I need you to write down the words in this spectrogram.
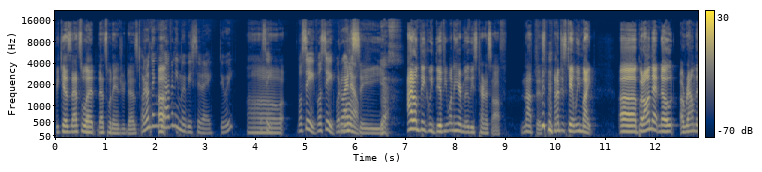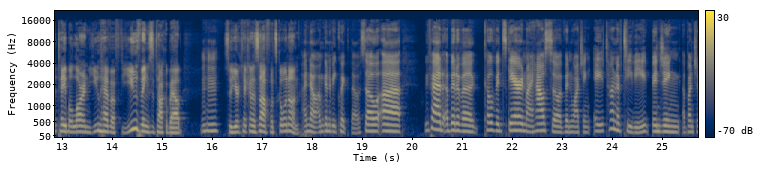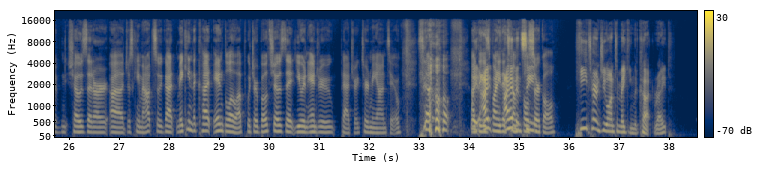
because that's what that's what Andrew does. I don't think we Uh, have any movies today, do we? Oh, We'll see. We'll see. We'll see. What do I know? we'll I know? see. yes. I don't think we do. If you want to hear movies, turn us off. Not this. I'm just kidding. We might. Uh, but on that note, around the table, Lauren, you have a few things to talk about. Mm-hmm. So you're kicking us off. What's going on? I know. I'm going to be quick though. So, uh, we've had a bit of a COVID scare in my house, so I've been watching a ton of TV, binging a bunch of shows that are uh, just came out. So we've got Making the Cut and Glow Up, which are both shows that you and Andrew Patrick turned me on to. So I think it's I- funny I that's come full seen- circle. He turned you on to making the cut, right?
